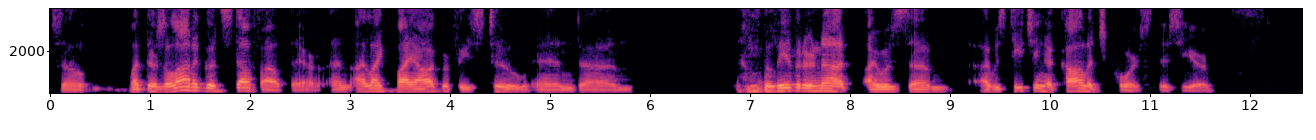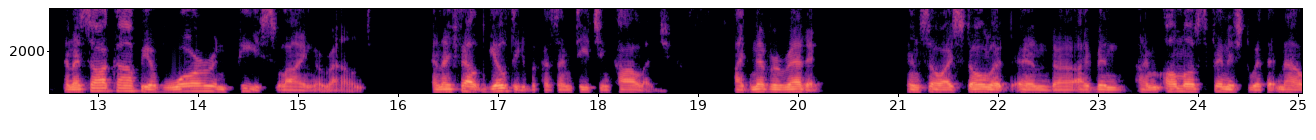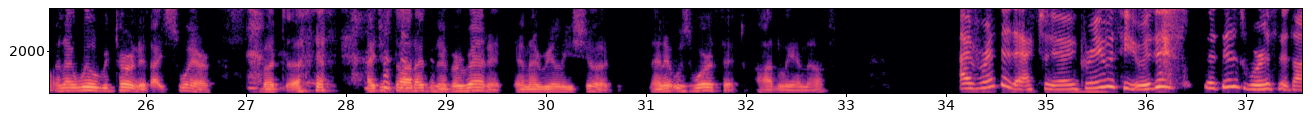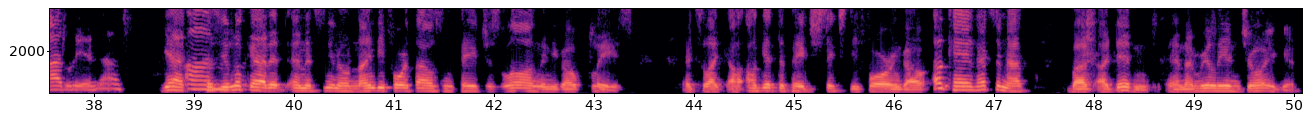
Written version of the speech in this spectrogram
So, but there's a lot of good stuff out there, and I like biographies too. And um, believe it or not, I was um, I was teaching a college course this year, and I saw a copy of War and Peace lying around, and I felt guilty because I'm teaching college. I'd never read it, and so I stole it, and uh, I've been I'm almost finished with it now, and I will return it, I swear. But uh, I just thought I'd never read it, and I really should, and it was worth it, oddly enough. I've read it actually. I agree with you. It is it is worth it, oddly enough. Yeah, because um, you look at it and it's you know ninety four thousand pages long, and you go, please. It's like I'll, I'll get to page sixty four and go, okay, that's enough. But I didn't, and I'm really enjoying it.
